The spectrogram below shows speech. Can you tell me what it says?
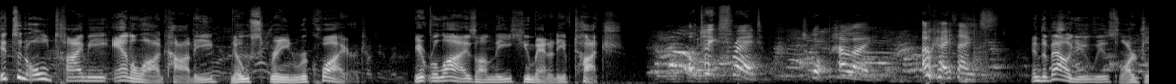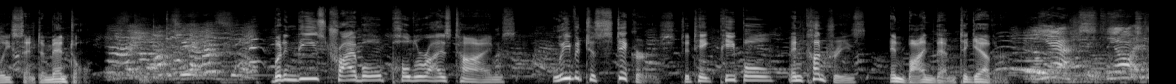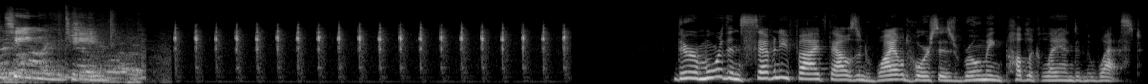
It's an old timey analog hobby, no screen required. It relies on the humanity of touch, I'll take Fred. It's got Pele. Okay, thanks. and the value is largely sentimental. But in these tribal, polarized times, leave it to stickers to take people and countries and bind them together. Yes, the Argentine team. There are more than 75,000 wild horses roaming public land in the West.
